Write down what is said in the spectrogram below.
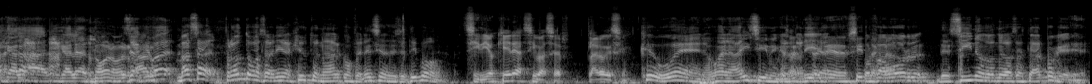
ni calar, ni calar. No, no, o sea, que claro. va- vas a, pronto vas a venir a Houston a dar conferencias de ese tipo. Si Dios quiere, así va a ser. Claro que sí. Qué bueno, bueno, ahí sí me encantaría. Por favor, decinos dónde vas a estar porque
